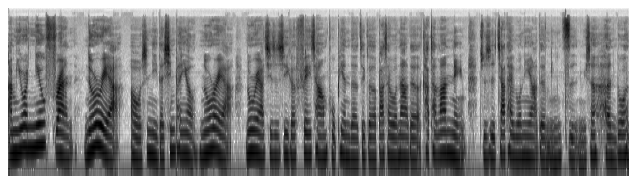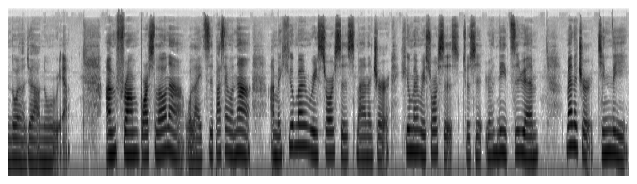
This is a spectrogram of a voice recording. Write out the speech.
I'm your new friend, Nuria。哦，我是你的新朋友 Nuria。Nuria 其实是一个非常普遍的这个巴塞罗那的 Catalan name，就是加泰罗尼亚的名字。女生很多很多人就叫 Nuria。I'm from Barcelona，我来自巴塞罗那。I'm a human resources manager。Human resources 就是人力资源。Manager 经理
